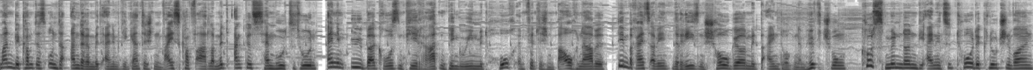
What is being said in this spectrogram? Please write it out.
man bekommt es unter anderem mit einem gigantischen Weißkopfadler mit Uncle Sam Hut zu tun, einem übergroßen Piratenpinguin mit hochempfindlichem Bauchnabel, dem bereits erwähnten riesen Showgirl mit beeindruckendem Hüftschwung, Kussmündern, die einen zu Tode knutschen wollen,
